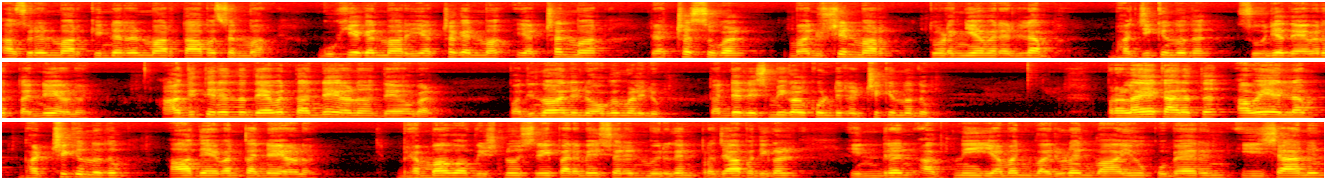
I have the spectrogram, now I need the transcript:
അസുരന്മാർ കിന്നരന്മാർ താപസന്മാർ ഗുഹ്യകന്മാർ യക്ഷകന്മാർ യക്ഷന്മാർ രക്ഷസുകൾ മനുഷ്യന്മാർ തുടങ്ങിയവരെല്ലാം ഭജിക്കുന്നത് സൂര്യദേവനെ തന്നെയാണ്. ആദിത്യനെന്ന ദേവൻ തന്നെയാണ് ദേവകൾ. പതിനാല് ലോകങ്ങളിലും തന്റെ രശ്മികൾ കൊണ്ട് രക്ഷിക്കുന്നതും പ്രളയകാലത്ത് അവയെല്ലാം ഭക്ഷിക്കുന്നതും ആ ദേവൻ തന്നെയാണ്. ബ്രഹ്മാവ് വിഷ്ണു ശ്രീ പരമേശ്വരൻ മുരുകൻ പ്രജാപതികൾ ഇന്ദ്രൻ അഗ്നി യമൻ വരുണൻ വായു കുബേരൻ ഈശാനൻ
